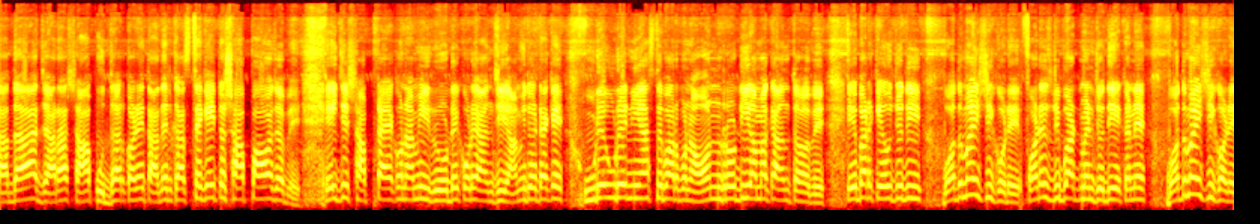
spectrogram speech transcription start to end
দাদা, যারা সাপ উদ্ধার করে, তাদের কাছ থেকেই তো সাপ পাওয়া যাবে। এই যে সাপটা এখন আমি রোডে করে আনছি, আমি তো এটাকে উড়ে উড়ে নিয়ে আসতে পারব না। অন রোডই আমাকে আনতে হবে। এবার কেউ যদি বদমাইশি করে ফরেস্ট ডিপার্টমেন্ট যদি এখানে বদমাইশি করে,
